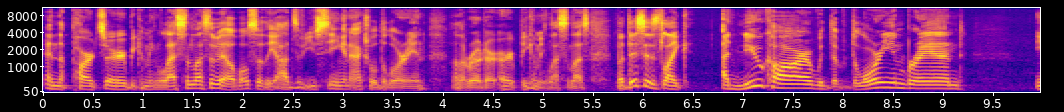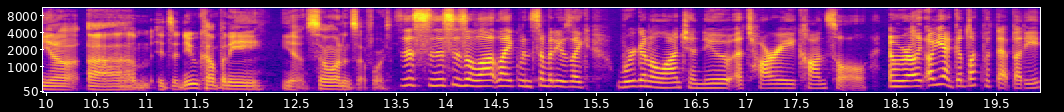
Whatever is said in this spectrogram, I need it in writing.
and the parts are becoming less and less available. So the odds of you seeing an actual DeLorean on the road are, are becoming less and less. But this is like a new car with the DeLorean brand. You know, um, it's a new company. You know, so on and so forth. this this is a lot like when somebody was like, we're gonna launch a new Atari console, and we were like, oh yeah, good luck with that, buddy.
